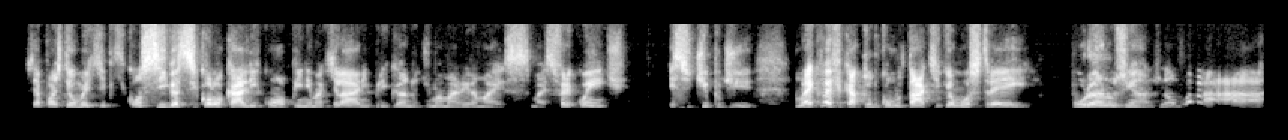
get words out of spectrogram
Você pode ter uma equipe que consiga se colocar ali com Alpine e McLaren, brigando de uma maneira mais, mais frequente. Esse tipo de. Não é que vai ficar tudo como está aqui que eu mostrei, por anos e anos. Não, a,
